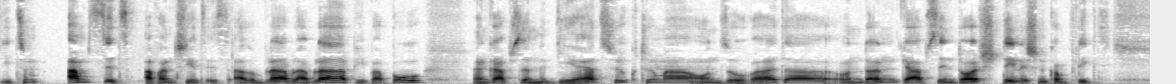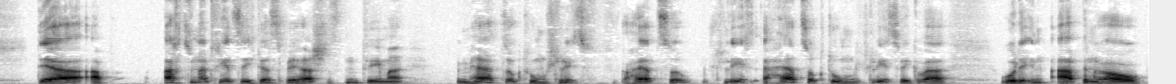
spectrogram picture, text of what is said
die zum Amtssitz avanciert ist. Also bla bla bla, pipapo. Dann gab es dann die Herzogtümer und so weiter. Und dann gab es den deutsch-dänischen Konflikt, der ab 1840 das beherrschendste Thema im Herzogtum, Schles Herzog Schles Herzogtum Schleswig war, wurde in Apenrau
